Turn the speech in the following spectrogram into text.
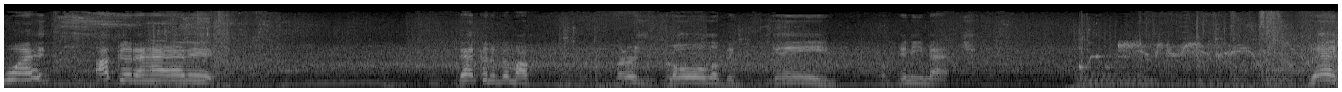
What? I could have had it. That could have been my first goal of the game, of any match. Yes!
